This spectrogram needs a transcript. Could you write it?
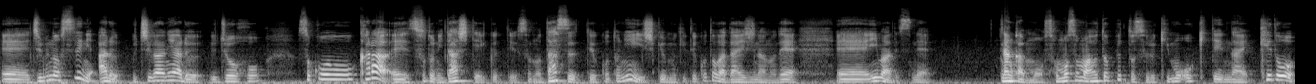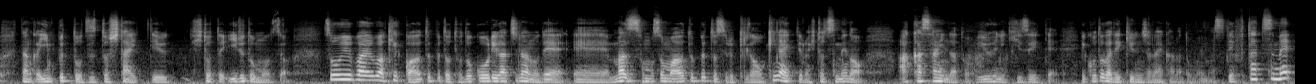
えー、自分のすでにある、内側にある情報、そこから、えー、外に出していくっていう、その出すっていうことに意識を向けていくことが大事なので、え、今ですね、なんかもうそもそもアウトプットする気も起きてないけど、なんかインプットをずっとしたいっていう人っていると思うんですよ。そういう場合は結構アウトプット滞りがちなので、えー、まずそもそもアウトプットする気が起きないっていうのは一つ目の赤サインだというふうに気づいていくことができるんじゃないかなと思います。で、二つ目。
